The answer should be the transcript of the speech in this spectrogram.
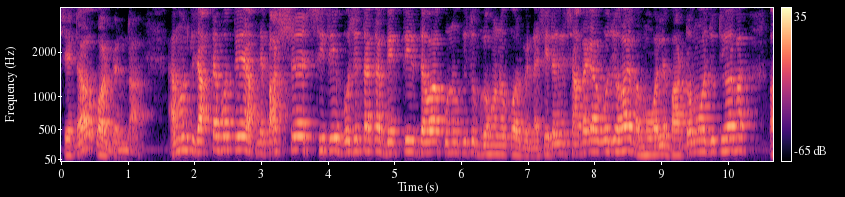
সেটাও করবেন না। এমনকি যাত্রাপথে আপনি পাঁচশো সিটে বসে থাকা ব্যক্তির দেওয়া কোনো কিছু গ্রহণও করবেন না। সেটা যদি সাদা কাগজে হয় বা মোবাইলে বাটমও যদি হয় বা বা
